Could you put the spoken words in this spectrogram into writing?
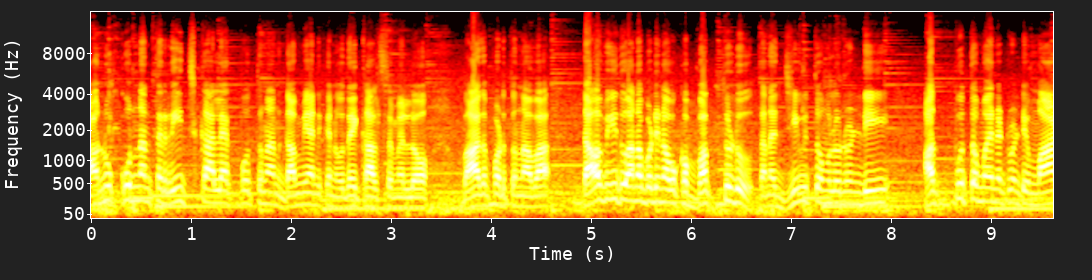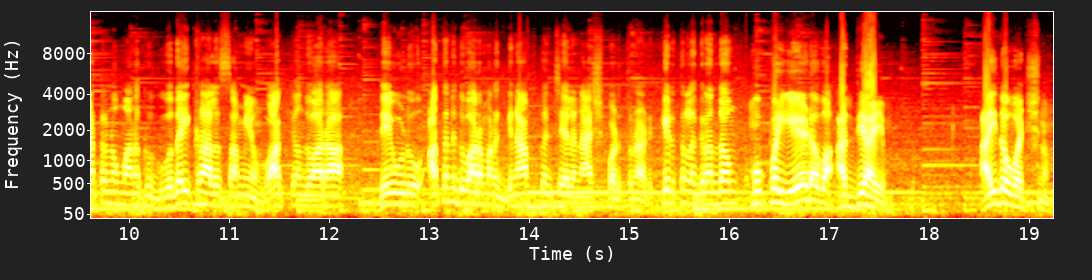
అనుకున్నంత రీచ్ కాలేకపోతున్నాను. గమ్యానికి ఉదయకాల సమయంలో బాధపడుతున్నావా? దావీదు అనబడిన ఒక భక్తుడు తన జీవితంలో నుండి అద్భుతమైనటువంటి మాటను మనకు ఉదయకాల సమయం వాక్యం ద్వారా దేవుడు అతని ద్వారా మనకు జ్ఞాపకం చేయాలని ఆశపడుతున్నాడు. కీర్తనల గ్రంథం ముప్పై ఏడవ అధ్యాయం ఐదవ వచనం.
